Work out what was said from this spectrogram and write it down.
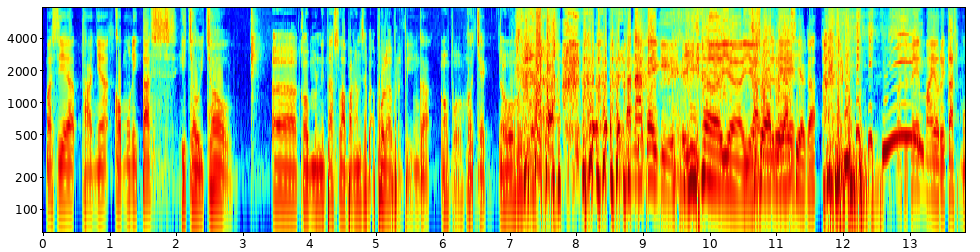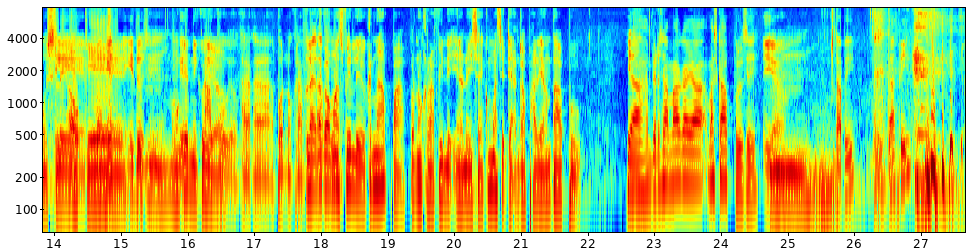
Masih ya banyak komunitas hijau-hijau. Eh, komunitas lapangan sepak bola berarti? Enggak. Apa? Gojek. Oh. Karena kayak gitu. iya iya iya. Sesuai Maksudnya- aplikasi ya kak. Maksudnya mayoritas muslim. Oke. Mungkin itu sih. Hmm, mungkin iku ya. tabu ya. Gara-gara pornografi. Lah teko tabu. Mas Fili, kenapa pornografi di Indonesia itu masih dianggap hal yang tabu? Ya hampir sama kayak Mas Kabul sih. Iya. Hmm, Tapi Tapi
